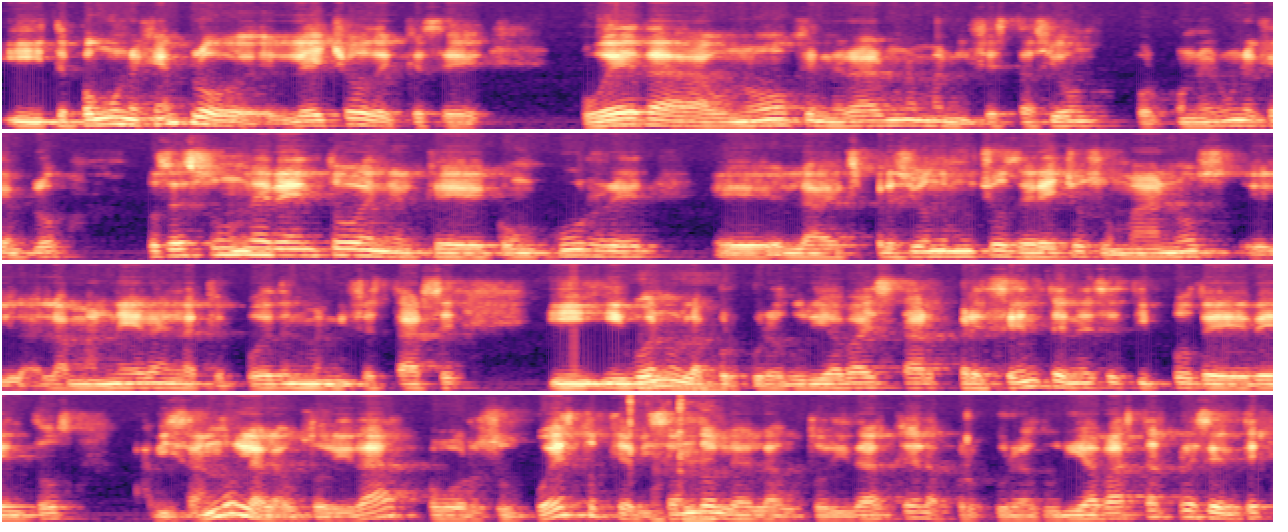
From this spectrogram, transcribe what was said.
Y te pongo un ejemplo, el hecho de que se pueda o no generar una manifestación, por poner un ejemplo, pues es un evento en el que concurre eh, la expresión de muchos derechos humanos, eh, la, manera en la que pueden manifestarse. Y, bueno, la Procuraduría va a estar presente en ese tipo de eventos, avisándole a la autoridad, por supuesto que avisándole a la autoridad que la Procuraduría va a estar presente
